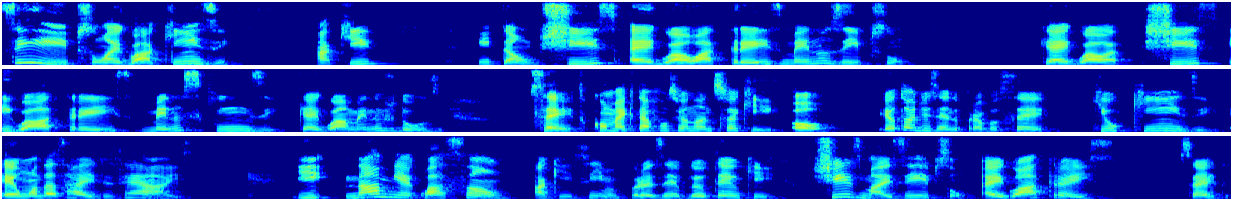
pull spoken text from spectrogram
se y é igual a 15, aqui, então x é igual a 3 menos y, que é igual a x igual a 3 menos 15, que é igual a menos 12. Certo, como é que está funcionando isso aqui? Ó, eu estou dizendo para você que o 15 é uma das raízes reais. E na minha equação, aqui em cima, por exemplo, eu tenho que x mais y é igual a 3, certo?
